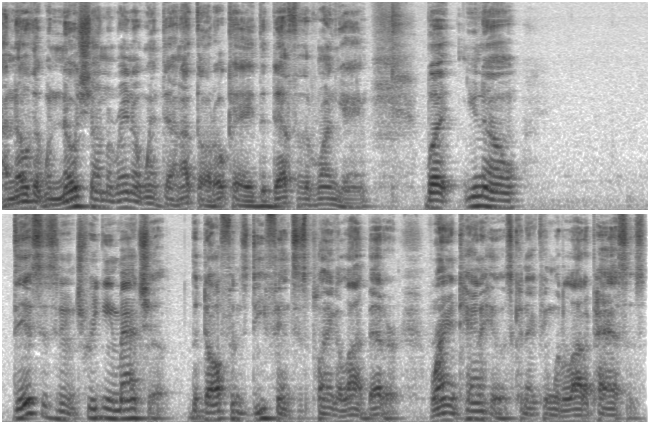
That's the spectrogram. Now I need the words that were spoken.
I know that when Knowshon Moreno went down, I thought, okay, the death of the run game, but you know, this is an intriguing matchup the Dolphins' defense is playing a lot better. Ryan Tannehill is connecting with a lot of passes,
